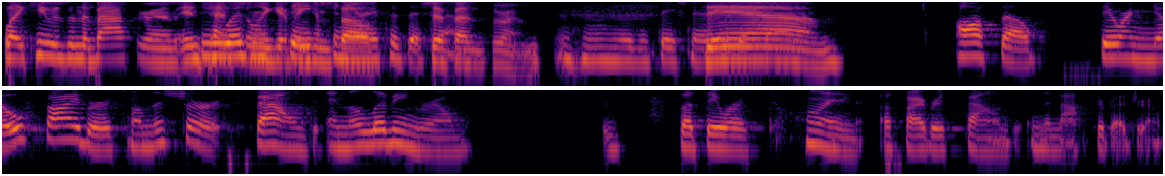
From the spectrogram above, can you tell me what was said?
Like he was in the bathroom intentionally in giving himself position. defense rooms. hmm he was in stationary position. Damn. Also, there were no fibers from the shirt found in the living room, but there were a ton of fibers found in the master bedroom.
